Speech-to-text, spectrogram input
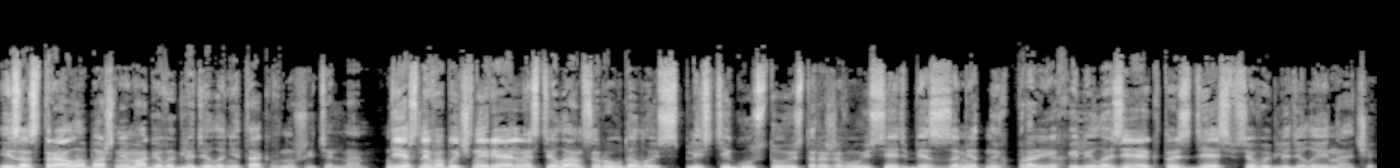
Из астрала башня мага выглядела не так внушительно. Если в обычной реальности Лансеру удалось сплести густую сторожевую сеть без заметных прорех или лазеек, то здесь все выглядело иначе.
